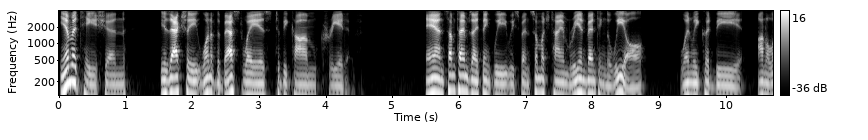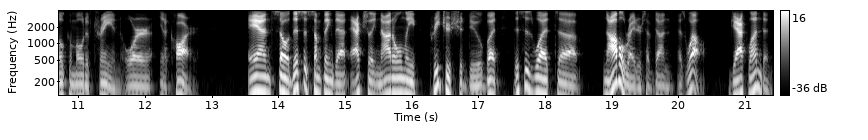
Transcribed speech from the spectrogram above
imitation is actually one of the best ways to become creative. And sometimes I think we, we spend so much time reinventing the wheel when we could be on a locomotive train or in a car. And so this is something that actually not only preachers should do, but this is what uh, novel writers have done as well. Jack London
